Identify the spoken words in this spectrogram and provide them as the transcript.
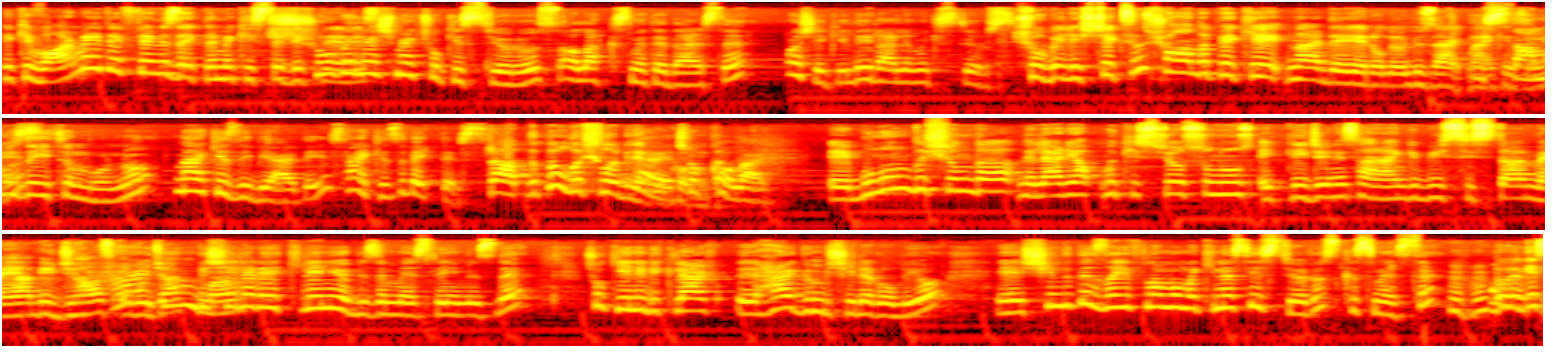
Peki var mı hedefleriniz eklemek istedikleriniz? Şubeleşmek çok istiyoruz. Allah kısmet ederse. O şekilde ilerlemek istiyoruz. Şubeleşeceksiniz. Şu anda peki nerede yer alıyor güzellik merkeziniz? İstanbul Zeytinburnu. Merkezi bir yerdeyiz. Herkesi bekleriz. Rahatlıkla ulaşılabilir Evet konuda. çok kolay. Ee, bunun dışında neler yapmak istiyorsunuz? Ekleyeceğiniz herhangi bir sistem veya bir cihaz Her olacak gün mı? bir şeyler ekleniyor bizim mesleğimizde. Çok yenilikler, e, her gün bir şeyler oluyor. E, Şimdi de zayıflama makinesi istiyoruz kısmetse. Onu Bölgesel eklemek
